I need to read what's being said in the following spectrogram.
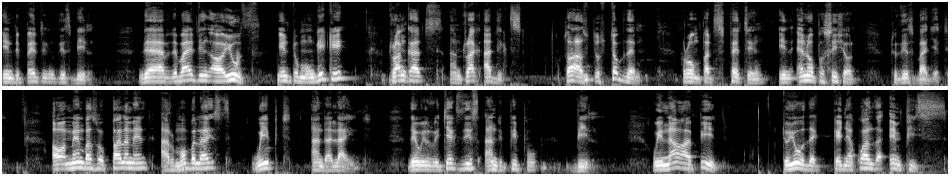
in debating this bill. They are dividing our youth into Mungiki, drunkards, and drug addicts so as to stop them from participating in any opposition to this budget. Our members of parliament are mobilized, whipped, and aligned. They will reject this anti-people bill. We now appeal to you, the Kenya Kwanza MPs.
